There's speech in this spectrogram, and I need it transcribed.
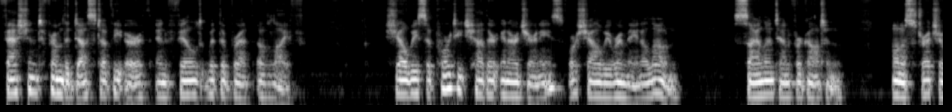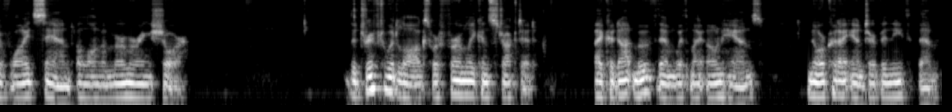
fashioned from the dust of the earth and filled with the breath of life? Shall we support each other in our journeys, or shall we remain alone, silent and forgotten, on a stretch of wide sand along a murmuring shore? The driftwood logs were firmly constructed. I could not move them with my own hands, nor could I enter beneath them.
